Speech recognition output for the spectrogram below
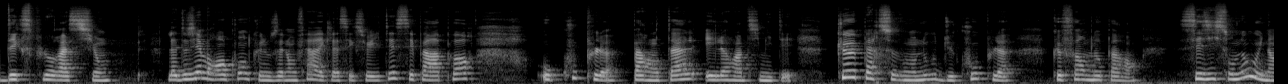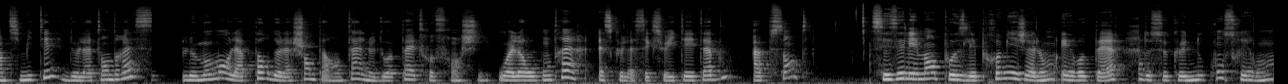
d'exploration. La deuxième rencontre que nous allons faire avec la sexualité, c'est par rapport au couple parental et leur intimité. Que percevons-nous du couple que forment nos parents? Saisissons-nous une intimité, de la tendresse? Le moment où la porte de la chambre parentale ne doit pas être franchie Ou alors au contraire, est-ce que la sexualité est tabou, absente? Ces éléments posent les premiers jalons et repères de ce que nous construirons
